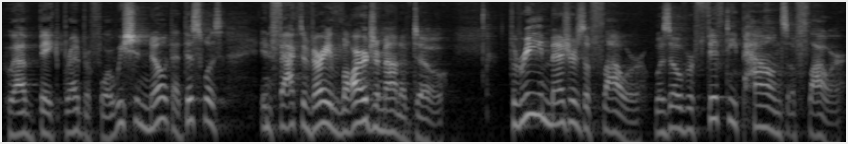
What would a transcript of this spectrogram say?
who have baked bread before, we should note that this was, in fact, a very large amount of dough. Three measures of flour was over 50 pounds of flour.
